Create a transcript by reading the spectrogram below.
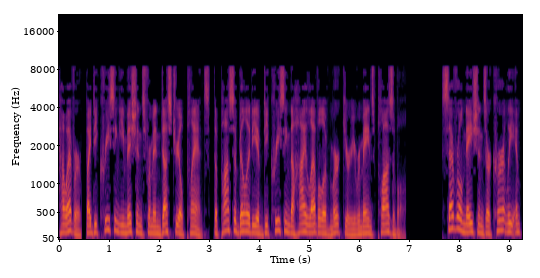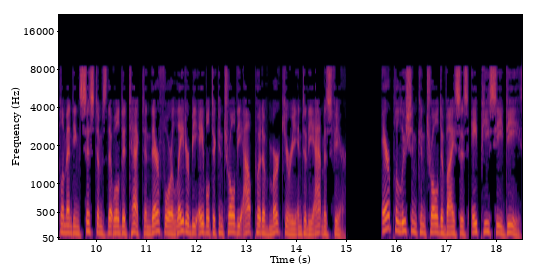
however, by decreasing emissions from industrial plants, the possibility of decreasing the high level of mercury remains plausible. Several nations are currently implementing systems that will detect and therefore later be able to control the output of mercury into the atmosphere. Air pollution control devices APCDs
